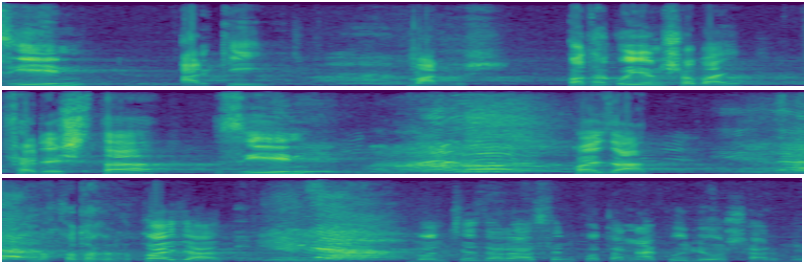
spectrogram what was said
জিন আর কি? মানুষ। কথা কইয়েন সবাই ফেরেস্তা জিন। কয় জাত? কথা কয় কয় জাত? মঞ্চে যারা আছেন, কথা না কইলেও সারবো।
